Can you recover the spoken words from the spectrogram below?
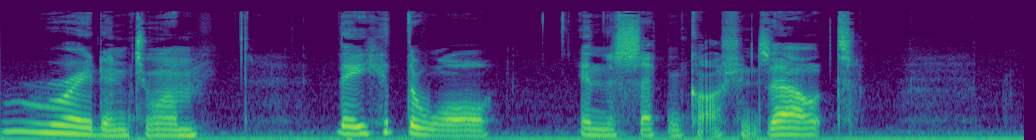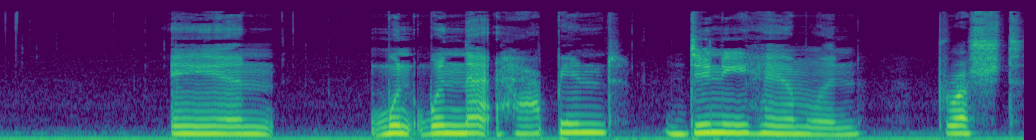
right into him. They hit the wall, and the second caution's out. And when when that happened, Denny Hamlin brushed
